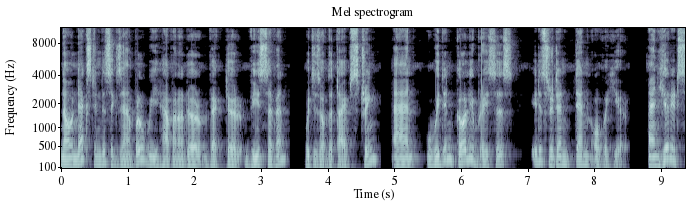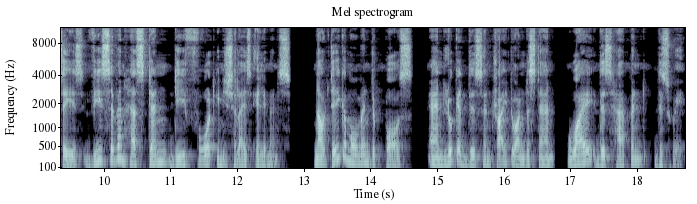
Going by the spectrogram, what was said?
Now next in this example we have another vector v7 which is of the type string and within curly braces it is written 10 over here. And here it says v7 has 10 default initialize elements. Now take a moment to pause and look at this and try to understand why this happened this way.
